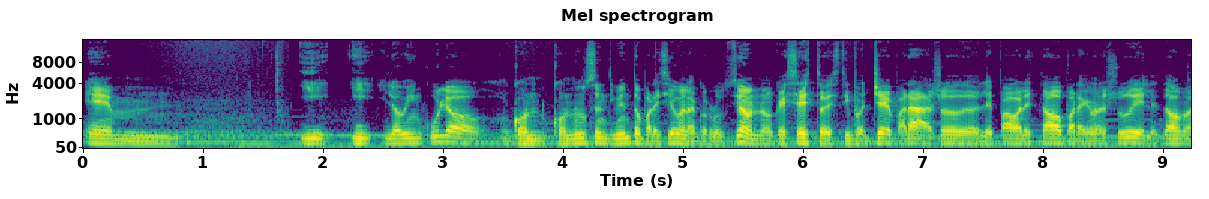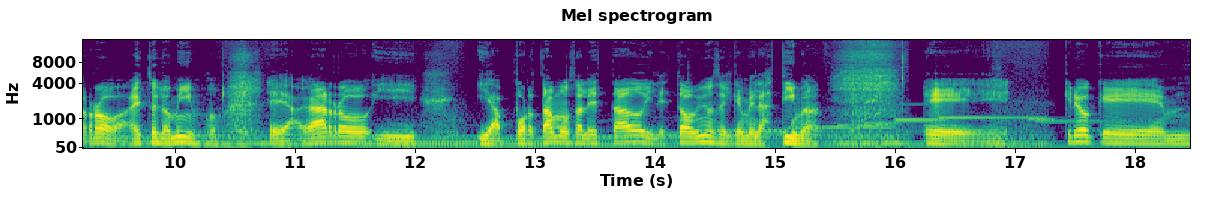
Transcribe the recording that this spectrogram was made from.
Em, y, lo vinculo con, un sentimiento parecido con la corrupción, ¿no? Que es esto, es tipo, che, pará, yo le pago al Estado para que me ayude y el Estado me roba. Esto es lo mismo. Eh, agarro y, y aportamos al Estado y el Estado mismo es el que me lastima. Eh, creo que mm,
